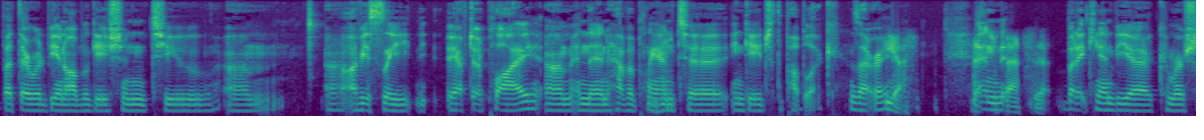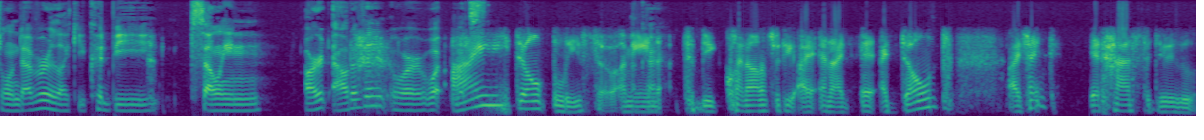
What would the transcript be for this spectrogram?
but there would be an obligation to. Um, uh, obviously, you have to apply um, and then have a plan Mm-hmm. to engage the public. Is that right? Yes, that's, And- that's it. But it can be a commercial endeavor. Like you could be selling art out of it, or what? what's- I don't believe so. I mean, Okay. to be quite honest with you, I and I I don't. I think it has to do,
